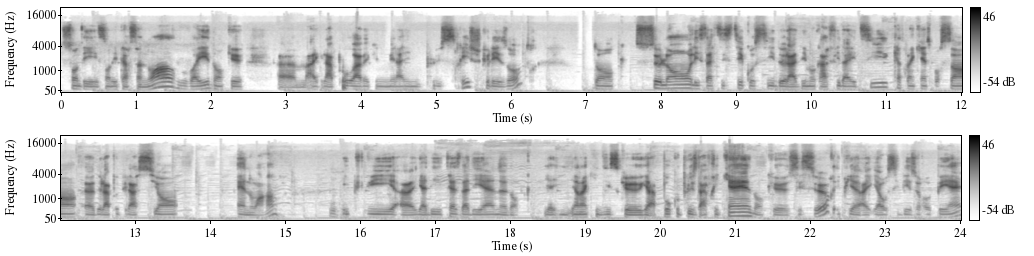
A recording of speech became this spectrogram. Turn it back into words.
sont des sont des personnes noires. Vous voyez donc avec la peau avec une mélanine plus riche que les autres. Donc, selon les statistiques aussi de la démographie d'Haïti, 95% de la population est noire. Mhm. Et puis, il y a des tests d'ADN, donc il y, en a qui disent qu'il y a beaucoup plus d'Africains, donc euh, c'est sûr. Et puis il y, a aussi des Européens.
